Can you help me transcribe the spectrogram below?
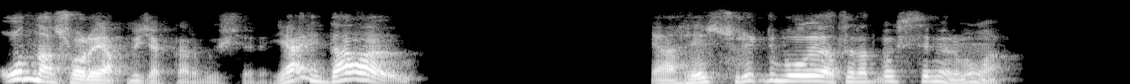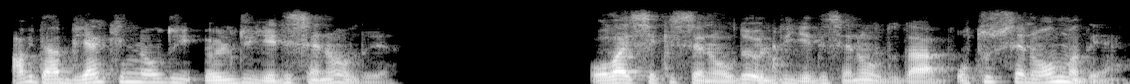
Ondan sonra yapmayacaklar bu işleri. Yani daha ya hep sürekli bu olayı hatırlatmak istemiyorum ama abi daha Bianchi'nin oldu, öldü 7 sene oldu ya. Olay 8 sene oldu, öldü 7 sene oldu. Daha 30 sene olmadı yani.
